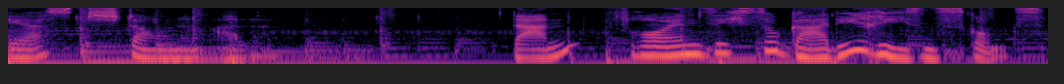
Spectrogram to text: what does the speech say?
Erst staunen alle. Dann freuen sich sogar die Riesenskunks.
